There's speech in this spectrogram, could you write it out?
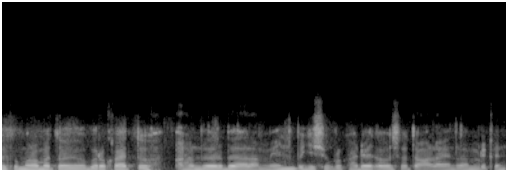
Assalamualaikum warahmatullahi wabarakatuh. Alhamdulillahirrahmanirrahim. Puji syukur kehadirat Allah SWT yang telah memberikan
